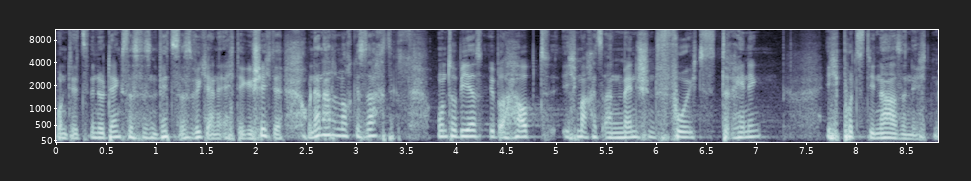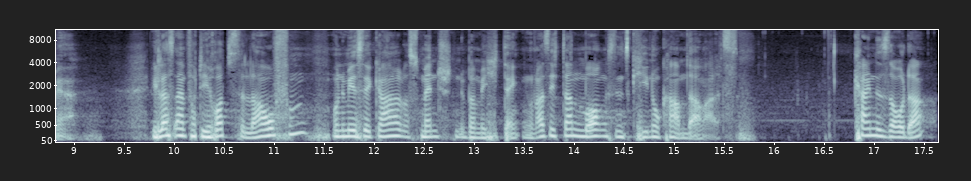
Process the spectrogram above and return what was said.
Und jetzt, wenn du denkst, das ist ein Witz, das ist wirklich eine echte Geschichte. Und dann hat er noch gesagt, und Tobias, überhaupt, ich mache jetzt ein Menschenfurchtstraining, ich putze die Nase nicht mehr. Ich lasse einfach die Rotze laufen und mir ist egal, was Menschen über mich denken. Und als ich dann morgens ins Kino kam damals, keine Sau da,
